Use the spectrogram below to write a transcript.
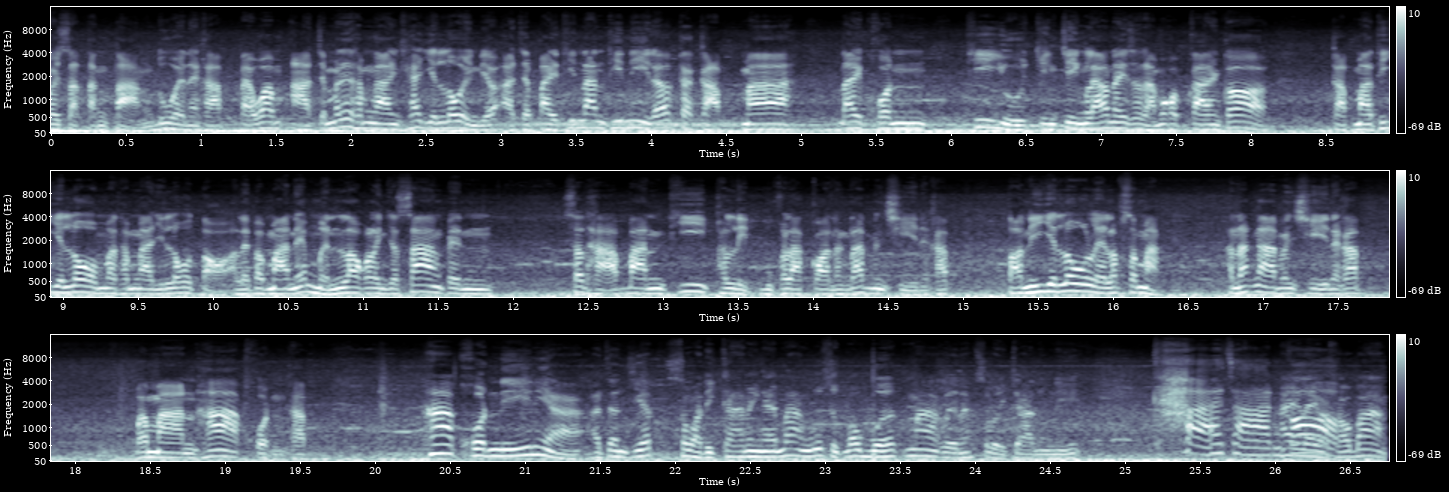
บริษัทต่างๆ ด้วยนะครับแปลว่าอาจจะไม่ได้ทำงานแค่เยลโล่อย่างเดียวอาจจะไปที่นั่นที่นี่แล้วก็กลับมาได้คนที่อยู่จริง ๆ แล้วในสถานประกอบการก็กลับมาที่เยลโล่มาทำงานเยลโล่ต่ออะไรประมาณนี้เหมือนเรากำลังจะสร้างเป็นสถาบันที่ผลิตบุคลากรทางด้านบัญชีนะครับ ตอนนี้เยลโล่เลยรับสมัครพนักงานบัญชีนะครับ ประมาณ 5 คนครับ 5 คนนี้เนี่ยอาจารย์เจี๊ยบสวัสดิการเป็นไงบ้างรู้สึกว่าเวิร์กมากเลยนะสวัสดิการตรงนี้ค่ะอาจารย์ให้ก็อะไรกับเขาบ้าง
